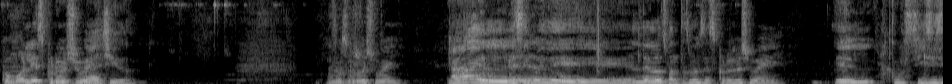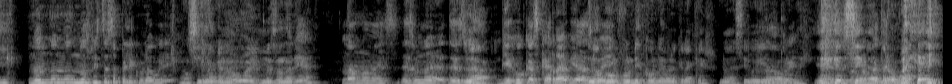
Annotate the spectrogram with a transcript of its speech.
como el Scrooge, güey. Ah, chido. Como Scrooge, güey. Ah, el, ese El- güey de. El de los fantasmas de Scrooge, güey. El. ¿Cómo? Sí, sí, sí. ¿No, no, no, ¿no has visto esa película, güey? ¿Cómo se Creo que llama? no, güey, me sonaría. No mames, es una, es La- un viejo cascarrabias, Lo güey. confundí con Evercracker. No, ese güey No, era otro güey. güey. No, ese es Ese otro era otro pendejo. güey.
